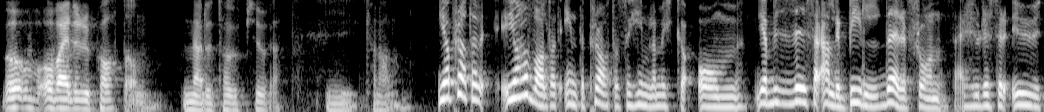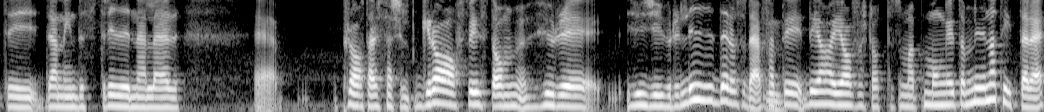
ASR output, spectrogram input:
Och, och vad är det du pratar om när du tar upp djuret i kanalen? Jag, pratar, jag har valt att inte prata så himla mycket om... Jag visar aldrig bilder från här, hur det ser ut i den industrin eller eh, pratar särskilt grafiskt om hur, det, hur djur lider och sådär. För att det, det har jag förstått det som att många av mina tittare,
